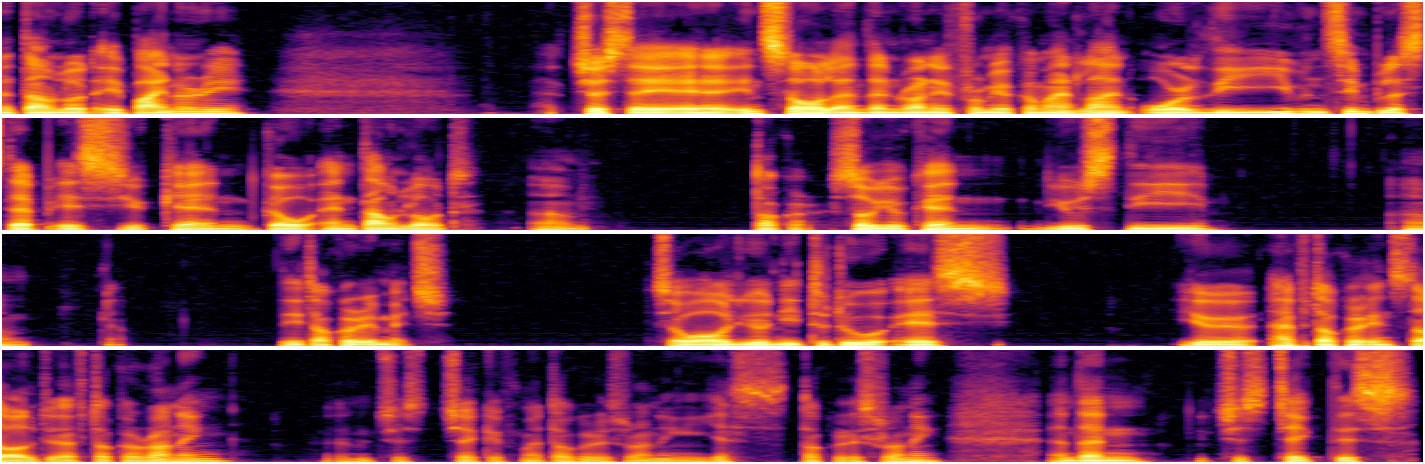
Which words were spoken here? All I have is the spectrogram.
uh, download a binary just a, a, install and then run it from your command line or the even simpler step is you can go and download um, docker. So you can use the um, the docker image. So all you need to do is you have docker installed you have docker running. Let me just check if my docker is running. Yes docker is running. And then you just take this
